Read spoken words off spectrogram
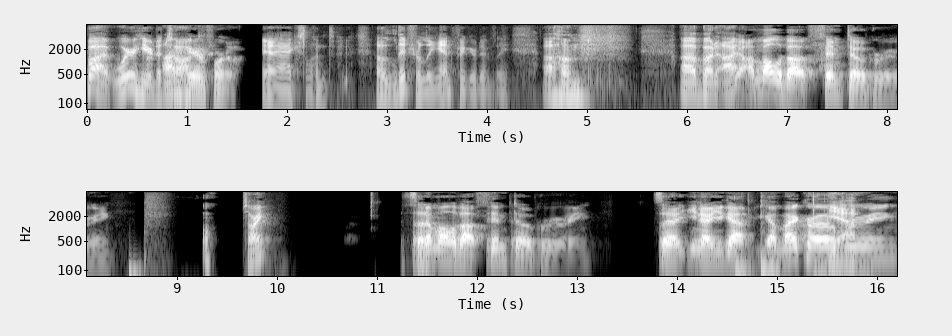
but we're here to talk. I'm here for it. Yeah, excellent. Uh, literally and figuratively. Um, uh, but I, yeah, I'm all about femto brewing. Sorry. Said I'm all about femto brewing. So you know you got you got micro Yeah. brewing,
